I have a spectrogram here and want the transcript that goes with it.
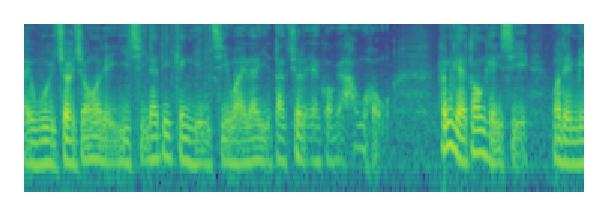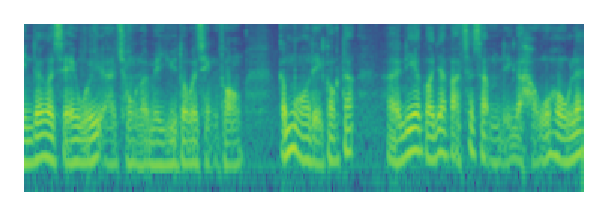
係匯聚咗我哋以前一啲經驗智慧咧，而得出嚟一個嘅口號。咁其實當其時，我哋面對一個社會誒從來未遇到嘅情況，咁我哋覺得誒呢一個一百七十五年嘅口號咧，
